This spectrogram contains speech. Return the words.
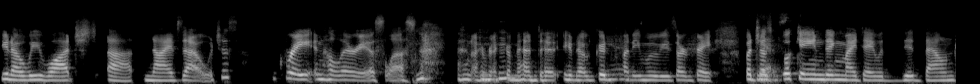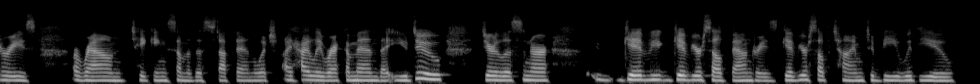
you know, we watched uh, Knives Out, which is great and hilarious last night and i mm-hmm. recommend it you know good yes. funny movies are great but just yes. bookending my day with the boundaries around taking some of this stuff in which i highly recommend that you do dear listener give give yourself boundaries give yourself time to be with you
